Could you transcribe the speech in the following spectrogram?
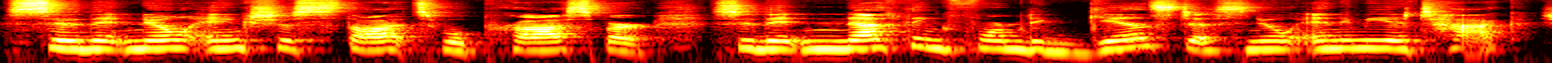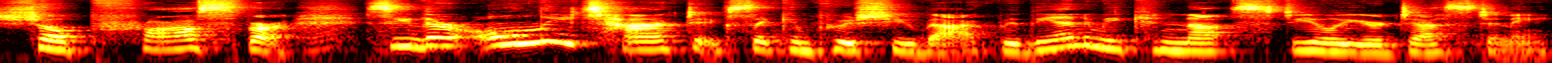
so that no anxious thoughts will prosper, so that nothing formed against us, no enemy attack shall prosper. See, there are only tactics that can push you back, but the enemy cannot steal your destiny.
